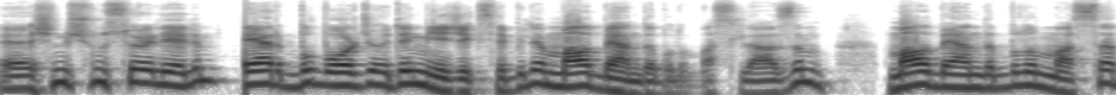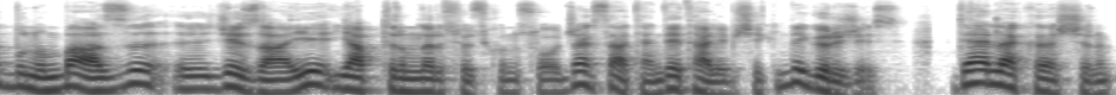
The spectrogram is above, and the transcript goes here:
E, şimdi şunu söyleyelim. Eğer bu borcu ödemeyecekse bile mal beyanda bulunması lazım. Mal beyanda bulunmazsa bunun bazı e, cezai yaptırımları söz konusu olacak. Zaten detaylı bir şekilde göreceğiz. Değerli arkadaşlarım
